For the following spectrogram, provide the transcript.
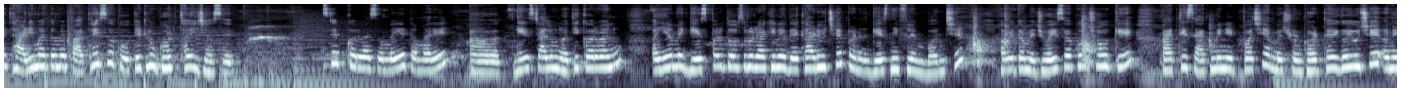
એ થાળીમાં તમે પાથરી શકો તેટલું ઘટ થઈ જશે. સ્ટેપ કરવા સમયે તમારે ગેસ ચાલુ નથી કરવાનું. અહીંયા મેં ગેસ પર તોસરું રાખીને દેખાડ્યું છે, પણ ગેસની ફ્લેમ બંધ છે. હવે તમે જોઈ શકો છો કે પાંચથી સાત મિનિટ પછી આ મિશ્રણ ઘટ થઈ ગયું છે અને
